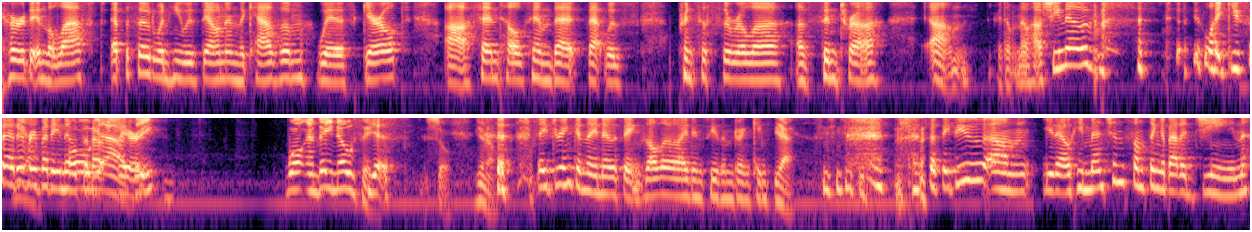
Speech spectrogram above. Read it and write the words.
heard in the last episode when he was down in the chasm with Geralt. Uh, Fenn tells him that that was Princess Cirilla of Cintra. Um, I don't know how she knows, but like you said, everybody knows Oh, about yeah, Ciri. they- well, and they know things. Yes. So, you know. They drink and they know things, although I didn't see them drinking. yeah. But they do, um, you know, he mentions something about a gene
